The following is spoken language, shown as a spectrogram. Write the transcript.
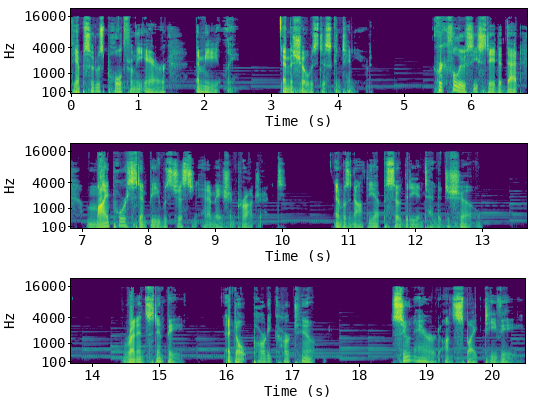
The episode was pulled from the air immediately, and the show was discontinued. Kricfalusi stated that My Poor Stimpy was just an animation project, and was not the episode that he intended to show. Ren and Stimpy, adult party cartoon, soon aired on Spike TV.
